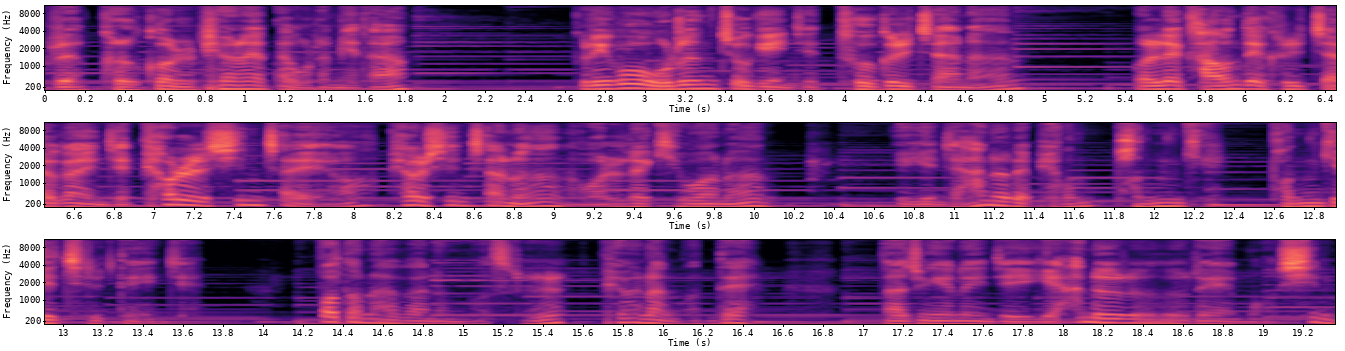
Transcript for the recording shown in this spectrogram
그래, 그걸 표현했다고 그럽니다. 그리고 오른쪽에 이제 두 글자는 원래 가운데 글자가 이제 펼 신자예요. 펼 신자는 원래 기원은 이게 이제 하늘에 변, 번개, 번개 칠 때 이제 뻗어나가는 것을 표현한 건데 나중에는 이제 이게 하늘의 뭐 신,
